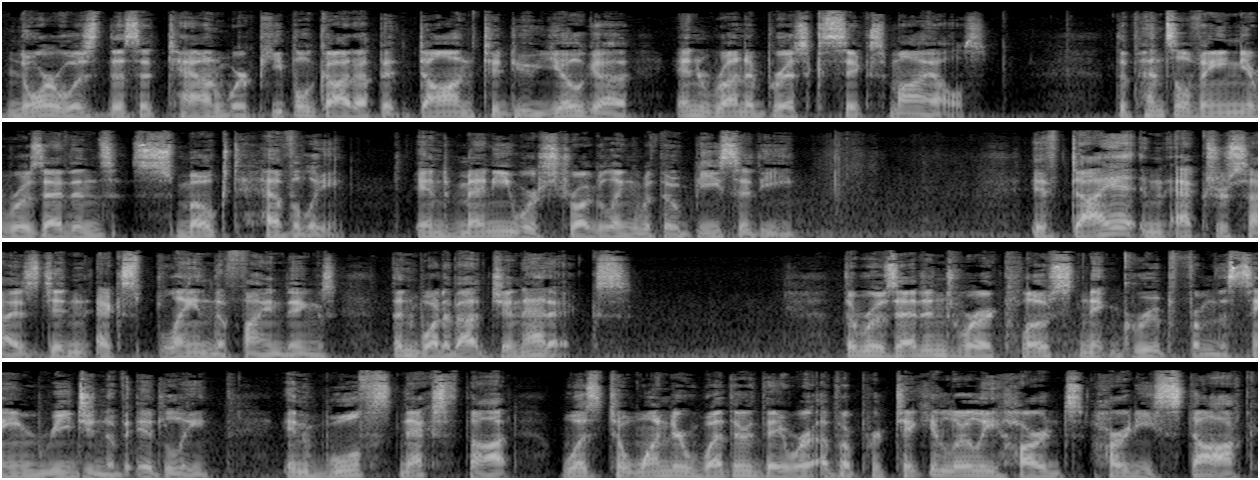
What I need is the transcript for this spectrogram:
Nor was this a town where people got up at dawn to do yoga and run a brisk six miles the Pennsylvania Rosetans smoked heavily, and many were struggling with obesity. If diet and exercise didn't explain the findings, then what about genetics? The Rosetans were a close knit group from the same region of Italy, and Wolf's next thought was to wonder whether they were of a particularly hard, hardy stock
